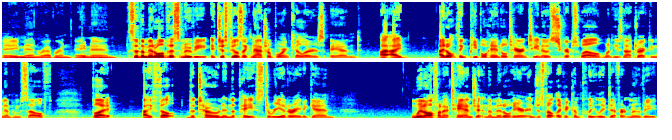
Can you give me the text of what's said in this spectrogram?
Amen, Reverend. Amen. So the middle of this movie, it just feels like Natural Born Killers, and I, I, I don't think people handle Tarantino's scripts well when he's not directing them himself. But I felt the tone and the pace, to reiterate again, went off on a tangent in the middle here, and just felt like a completely different movie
